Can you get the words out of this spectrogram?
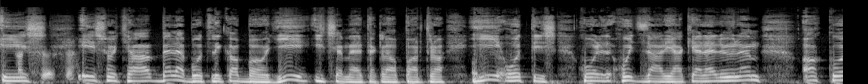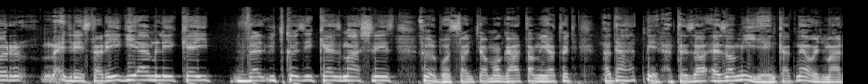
És, hát, és hogyha belebotlik abba, hogy jé, itt sem eltek le a partra, jé, ott is, hol, hogy zárják el előlem, akkor egyrészt a régi emlékeit vel ütközik ez, másrészt fölbosszantja magát, amiatt, hogy na de hát miért? Hát ez a, ez a miénk, hát nehogy már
